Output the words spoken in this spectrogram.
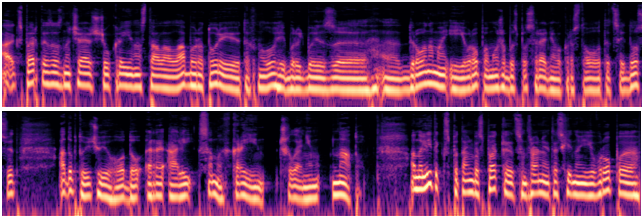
А експерти зазначають, що Україна стала лабораторією технологій боротьби з е, дронами, і Європа може безпосередньо використовувати цей досвід, адаптуючи його до реалій самих країн-членів НАТО. Аналітик з питань безпеки Центральної та Східної Європи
